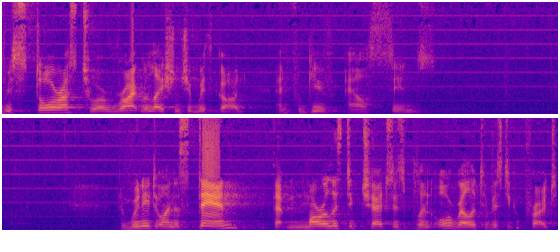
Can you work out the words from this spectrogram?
restore us to a right relationship with God and forgive our sins. And we need to understand that moralistic church discipline or relativistic approach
